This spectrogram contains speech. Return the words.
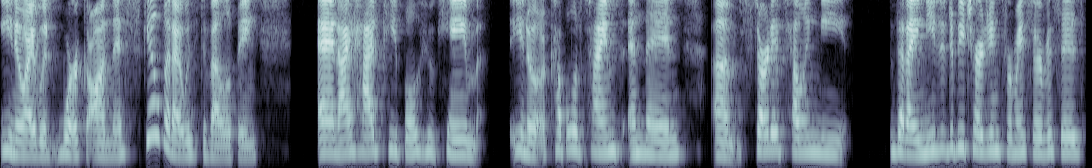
you know, I would work on this skill that I was developing. And I had people who came, you know, a couple of times and then um, started telling me that I needed to be charging for my services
